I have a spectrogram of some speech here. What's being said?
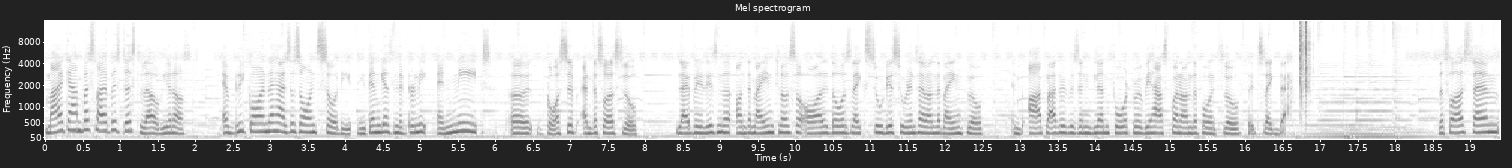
My campus life is just love, you know. Every corner has its own story. You can get literally any uh, gossip at the first floor libraries on the ninth floor, so all those like studio students are on the ninth floor. And our class is in on fourth where we have fun on the fourth floor. It's like that. The first time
